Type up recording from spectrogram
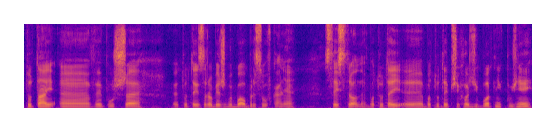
tutaj e, wypuszczę, tutaj zrobię, żeby była obrysówka, nie? Z tej strony, bo tutaj, e, bo tutaj przychodzi błotnik później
